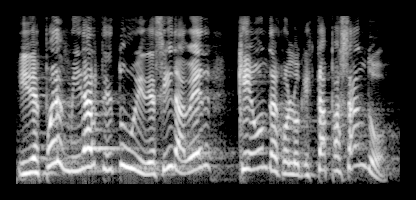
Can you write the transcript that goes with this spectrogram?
y después mirarte tú y decir, a ver, ¿qué onda con lo que está pasando?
